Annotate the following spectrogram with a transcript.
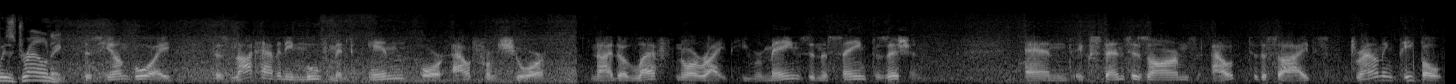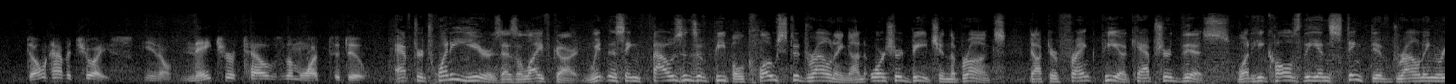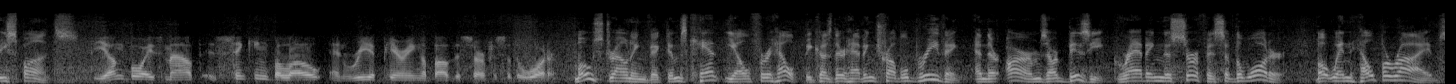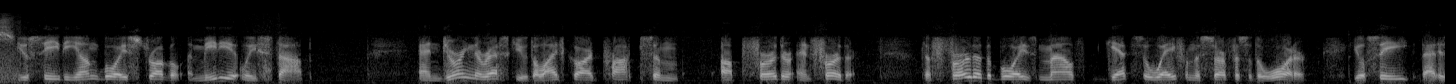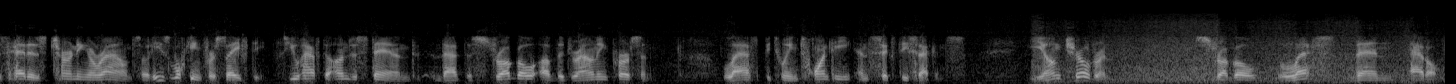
was drowning. This young boy does not have any movement in or out from shore, neither left nor right. He remains in the same position and extends his arms out to the sides. Drowning people don't have a choice. You know, nature tells them what to do. After 20 years as a lifeguard, witnessing thousands of people close to drowning on Orchard Beach in the Bronx, Dr. Frank Pia captured this, what he calls the instinctive drowning response. The young boy's mouth is sinking below and reappearing above the surface of the water. Most drowning victims can't yell for help because they're having trouble breathing and their arms are busy grabbing the surface of the water. But when help arrives, you see the young boy's struggle immediately stop and during the rescue, the lifeguard props him up further and further. The further the boy's mouth gets away from the surface of the water, you'll see that his head is turning around. So he's looking for safety. You have to understand that the struggle of the drowning person lasts between 20 and 60 seconds. Young children struggle less than adults.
